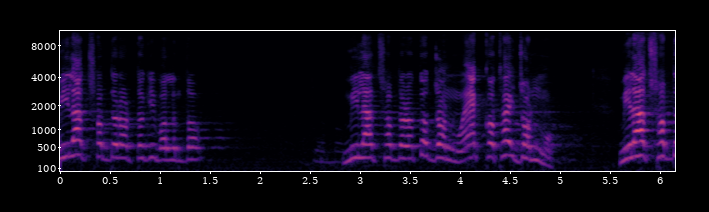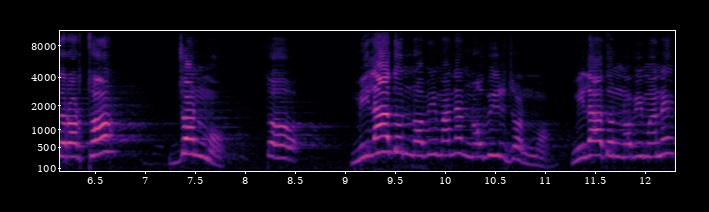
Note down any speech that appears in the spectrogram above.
মিলাদ শব্দের অর্থ কি বলেন তো? মিলাদ শব্দের অর্থ জন্ম, এক কথায় জন্ম। মিলাদ শব্দের অর্থ জন্ম। তো মিলাদুন নবী মানে নবীর জন্ম। মিলাদুন নবী মানে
